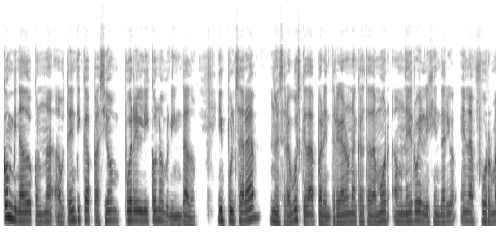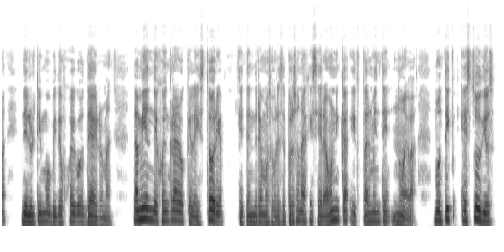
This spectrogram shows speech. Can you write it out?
combinado con una auténtica pasión por el icono brindado, impulsará nuestra búsqueda para entregar una carta de amor a un héroe legendario en la forma del último videojuego de Iron Man. También dejó en claro que la historia que tendremos sobre ese personaje será única y totalmente nueva. Motive Studios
